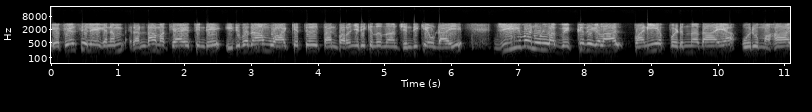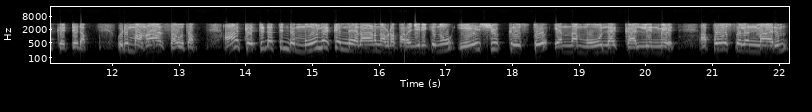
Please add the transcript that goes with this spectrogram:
എഫ് എൽ സി ലേഖനം രണ്ടാം അധ്യായത്തിന്റെ ഇരുപതാം വാക്യത്തിൽ താൻ പറഞ്ഞിരിക്കുന്നത് നാം ചിന്തിക്കുകയുണ്ടായി ജീവനുള്ള വ്യക്തികളാൽ പണിയപ്പെടുന്നതായ ഒരു മഹാകെട്ടിടം ഒരു മഹാസൗധം. ആ കെട്ടിടത്തിന്റെ മൂലക്കല്ല് ഏതാണെന്ന് അവിടെ പറഞ്ഞിരിക്കുന്നു. യേശു ക്രിസ്തു എന്ന മൂലക്കല്ലിന്മേൽ അപ്പോസ്തലന്മാരും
